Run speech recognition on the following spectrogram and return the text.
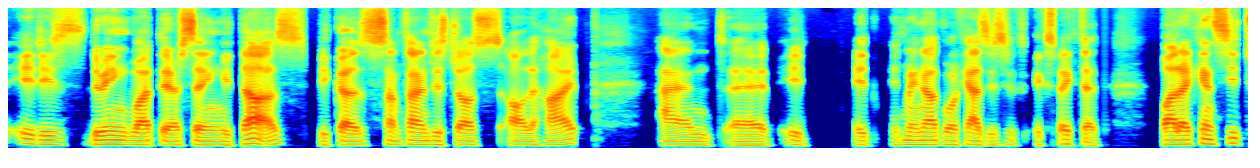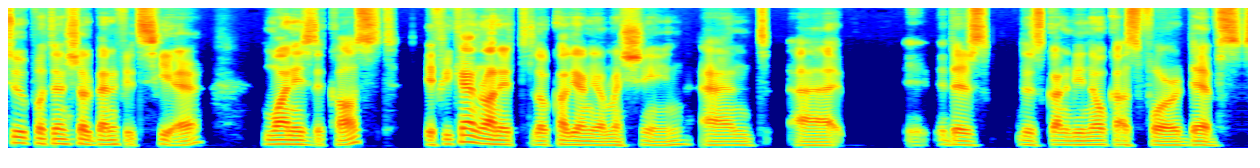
it is doing what they're saying it does, because sometimes it's just all the hype, and uh, it it it may not work as is expected. But I can see two potential benefits here. One is the cost. If you can run it locally on your machine, and uh, there's there's going to be no cost for devs,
